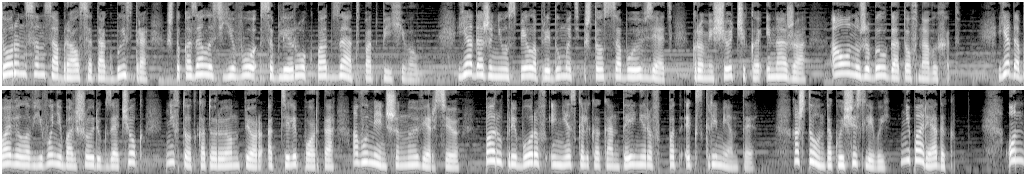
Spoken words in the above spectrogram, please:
Торренсон собрался так быстро, что, казалось, его саблерок под зад подпихивал. Я даже не успела придумать, что с собой взять, кроме счетчика и ножа, а он уже был готов на выход. Я добавила в его небольшой рюкзачок, не в тот, который он пер от телепорта, а в уменьшенную версию, пару приборов и несколько контейнеров под экскременты. А что он такой счастливый? Непорядок. Он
